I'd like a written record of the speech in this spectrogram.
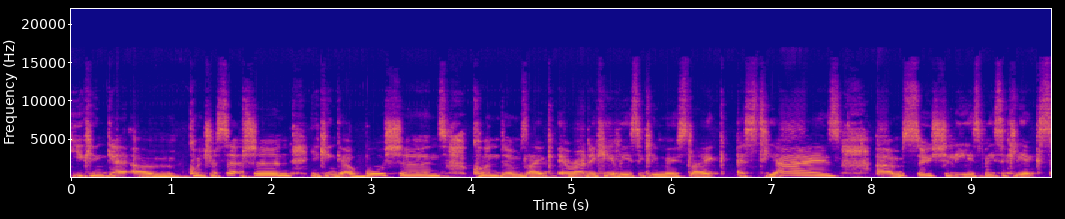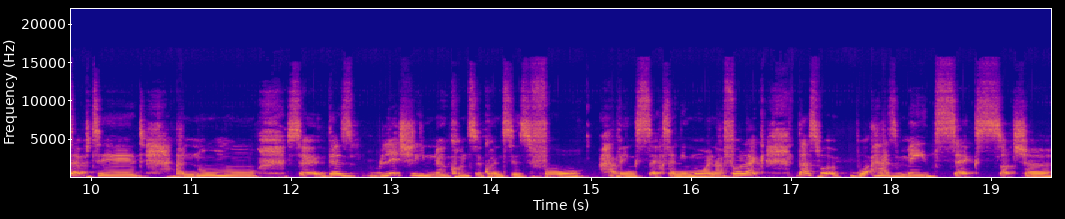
you can get um, contraception, you can get abortions, condoms like eradicate basically most like STIs. Um, socially, it's basically accepted and normal. So there's literally no consequences for having sex anymore. And I feel like that's what what has made sex such a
